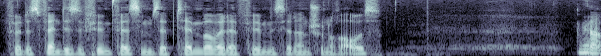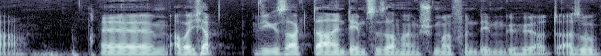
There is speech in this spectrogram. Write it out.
für das Fantasy Filmfest im September, weil der Film ist ja dann schon raus. Ja. Ähm, aber ich habe, wie gesagt, da in dem Zusammenhang schon mal von dem gehört. Also,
